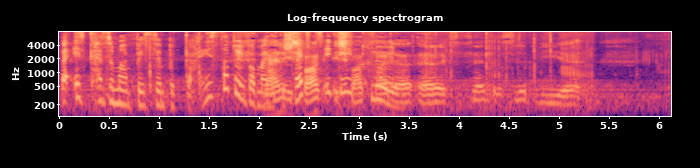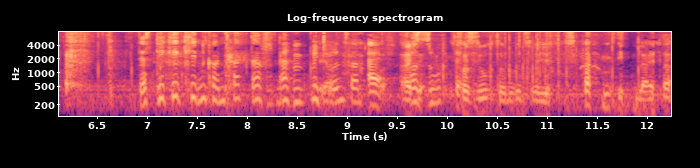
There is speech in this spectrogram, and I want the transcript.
weil jetzt kannst du mal ein bisschen begeisterter über meine Nein, ich war, Geschäftsidee ich war gerade äh, sehr interessiert, wie äh, Das dicke Kind Kontakt aufnahm mit unseren, äh, also versuchte. versucht und unsere Jungs haben ihn leider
